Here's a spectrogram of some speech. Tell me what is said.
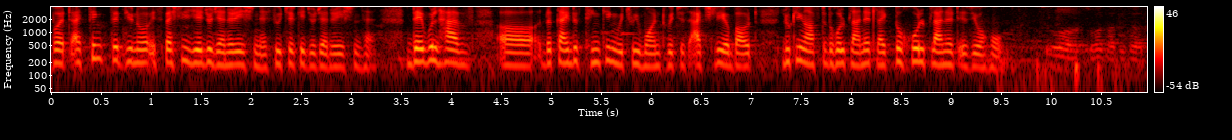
But I think that, you know, especially ये जो generation है, future की जो generations हैं, they will have uh, the kind of thinking which we want, which is actually about looking after the whole planet like the whole planet is your home. सो सो साथ ही साथ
